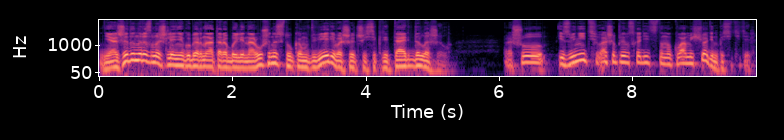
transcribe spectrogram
Неожиданно размышления губернатора были нарушены стуком в дверь, и вошедший секретарь доложил. «Прошу извинить, ваше превосходительство, но к вам еще один посетитель».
